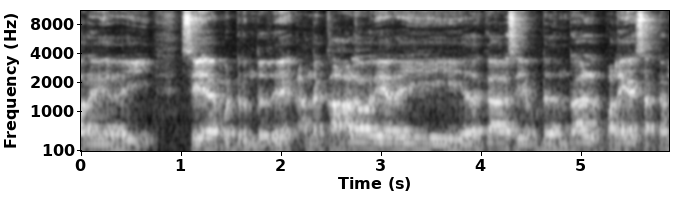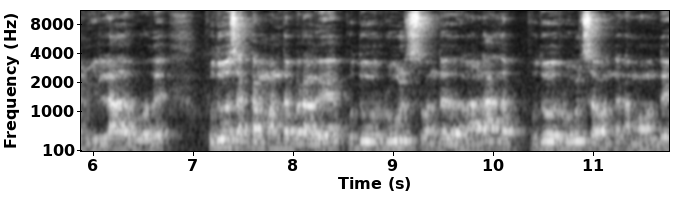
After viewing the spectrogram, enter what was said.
வரையறை செய்யப்பட்டிருந்தது. அந்த காலவரையறை எதற்காக செய்யப்பட்டது என்றால் பழைய சட்டம் இல்லாத போது புது சட்டம் வந்த பிறகு புது ரூல்ஸ் வந்ததுனால அந்த புது ரூல்ஸை வந்து நம்ம வந்து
